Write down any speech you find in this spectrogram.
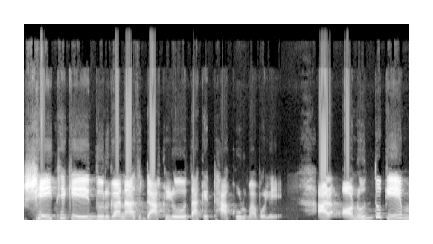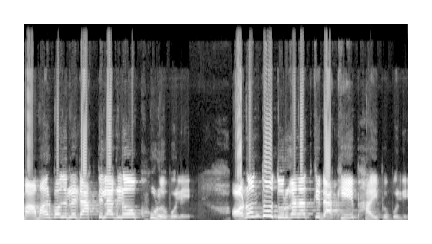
সেই থেকে দুর্গানাথ ডাকলো তাকে ঠাকুরমা বলে আর অনন্তকে মামার বদলে ডাকতে লাগল খুড়ো বলে। অনন্ত দুর্গানাথকে ডাকে ভাইপো বলে।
